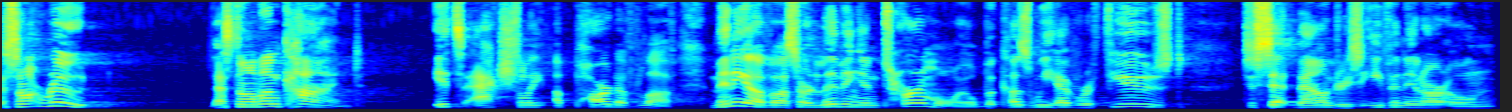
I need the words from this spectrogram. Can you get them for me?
That's not rude. That's not unkind. It's actually a part of love. Many of us are living in turmoil because we have refused to set boundaries, even in our own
